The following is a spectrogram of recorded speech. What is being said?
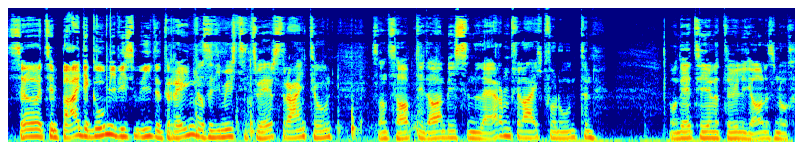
So, jetzt sind beide Gummi wieder drin, also die müsst ihr zuerst reintun, sonst habt ihr da ein bisschen Lärm vielleicht von unten. Und jetzt hier natürlich alles noch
